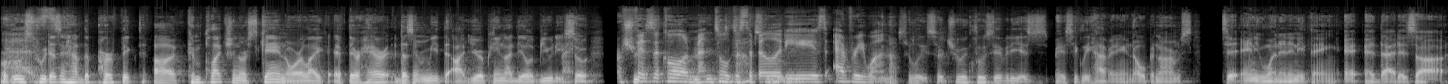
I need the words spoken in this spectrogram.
or who's, who doesn't have the perfect uh, complexion or skin, or like if their hair doesn't meet the uh, European ideal of beauty. So, or true- physical or mental disabilities, everyone. Absolutely. So true inclusivity is basically having an open arms to anyone and anything that is uh,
